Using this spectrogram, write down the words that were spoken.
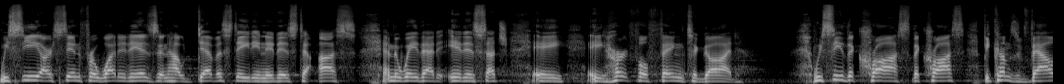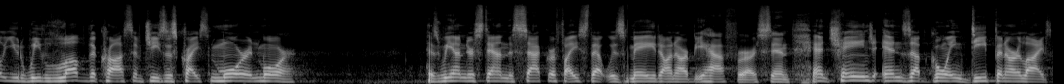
We see our sin for what it is and how devastating it is to us, and the way that it is such a, a hurtful thing to God. We see the cross. The cross becomes valued. We love the cross of Jesus Christ more and more as we understand the sacrifice that was made on our behalf for our sin. And change ends up going deep in our lives.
